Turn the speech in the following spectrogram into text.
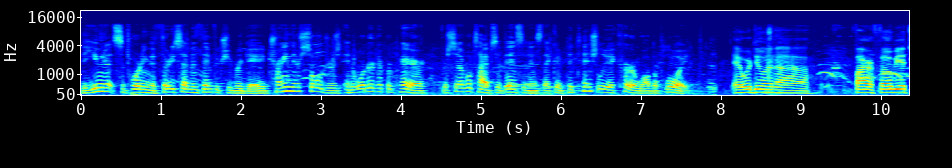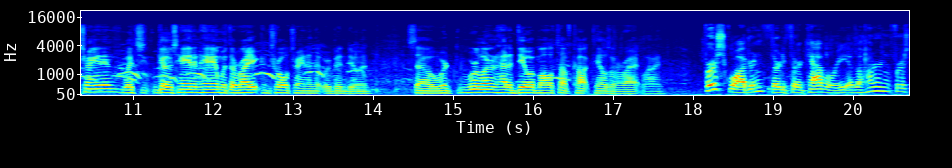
the units supporting the 37th Infantry Brigade train their soldiers in order to prepare for several types of incidents that could potentially occur while deployed. And we're doing uh, fire phobia training, which goes hand in hand with the riot control training that we've been doing. So we're, we're learning how to deal with Molotov cocktails on a riot line. 1st Squadron, 33rd Cavalry of the 101st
